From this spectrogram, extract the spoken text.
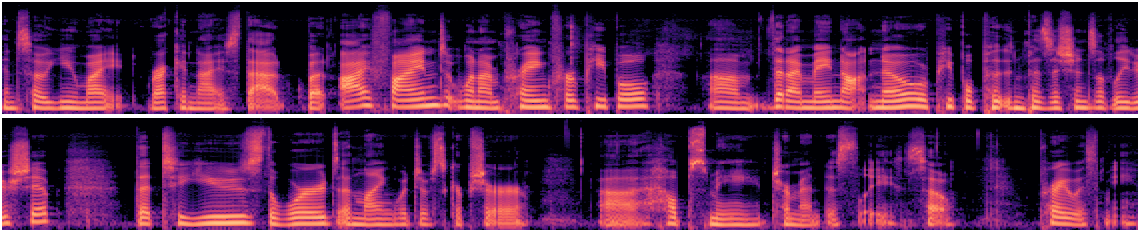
And so you might recognize that. But I find when I'm praying for people, um, that I may not know or people put in positions of leadership, that to use the words and language of Scripture uh, helps me tremendously. So pray with me.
